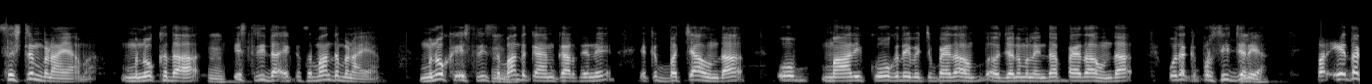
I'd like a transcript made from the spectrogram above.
ਸਿਸਟਮ ਬਣਾਇਆ ਵਾ ਮਨੁੱਖ ਦਾ। ਇਸਤਰੀ ਦਾ ਇੱਕ ਸੰਬੰਧ ਬਣਾਇਆ। ਮਨੁੱਖ ਇਸਤਰੀ। ਸੰਬੰਧ ਕਾਇਮ ਕਰਦੇ ਨੇ ਇੱਕ ਬੱਚਾ ਹੁੰਦਾ ਉਹ ਮਾਂ ਦੀ ਕੋਖ ਦੇ ਵਿੱਚ ਪੈਦਾ ਜਨਮ ਲੈਂਦਾ ਪੈਦਾ ਹੁੰਦਾ ਉਹਦਾ ਇੱਕ ਪ੍ਰੋਸੀਜਰ ਆ। ਪਰ ਇਹ ਤਾਂ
